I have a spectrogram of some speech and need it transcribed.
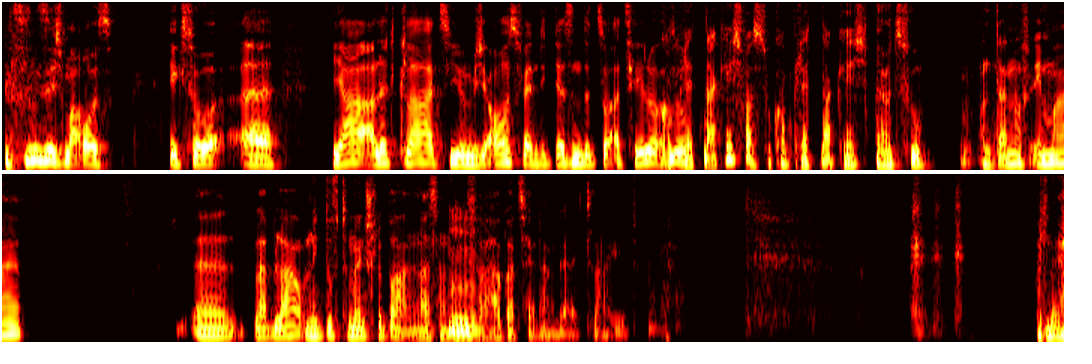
Dann ziehen Sie sich mal aus. Ich so, äh, ja, alles klar, ziehe mich aus, während ich dessen das so erzähle. Komplett so. nackig? Warst du komplett nackig? Hör zu. Und dann auf einmal, äh, bla bla, und ich durfte meinen Schlüpper anlassen. Und mm. ich so, ah, Gott sei Dank, geil, klar, gut. und dann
